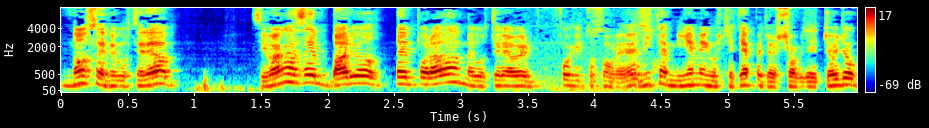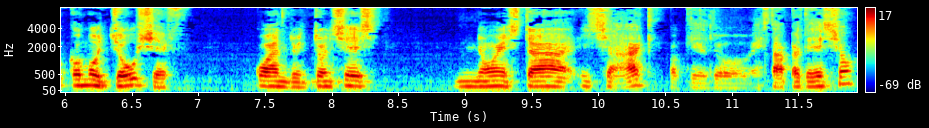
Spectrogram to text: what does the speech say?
no sé, me gustaría, si van a hacer varias temporadas, me gustaría ver un poquito sobre eso. A mí también me gustaría, pero sobre todo como Joseph, cuando entonces no está Isaac, porque lo está preso,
